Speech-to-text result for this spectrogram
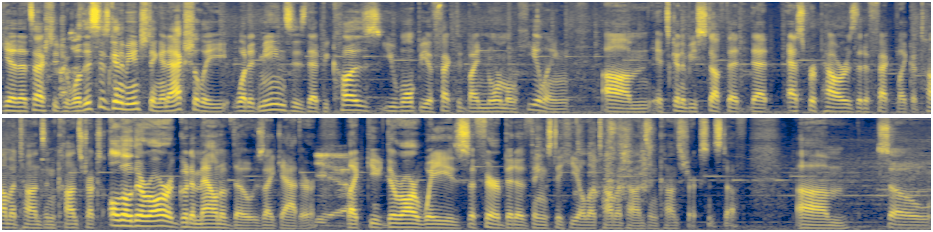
Yeah, that's actually true. Well, this is going to be interesting. And actually, what it means is that because you won't be affected by normal healing, um, it's going to be stuff that, that Esper powers that affect like automatons and constructs. Although there are a good amount of those, I gather. Yeah. Like you, there are ways, a fair bit of things to heal automatons and constructs and stuff. Um, so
